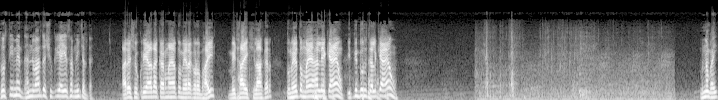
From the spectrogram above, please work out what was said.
दोस्ती में धन्यवाद तो शुक्रिया ये सब नहीं चलता। अरे शुक्रिया अदा करना है तो मेरा करो भाई मिठाई खिलाकर। तुम्हें तो मैं यहाँ लेके आया हूँ इतनी दूर चल के आया हूँ। मुन्ना भाई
